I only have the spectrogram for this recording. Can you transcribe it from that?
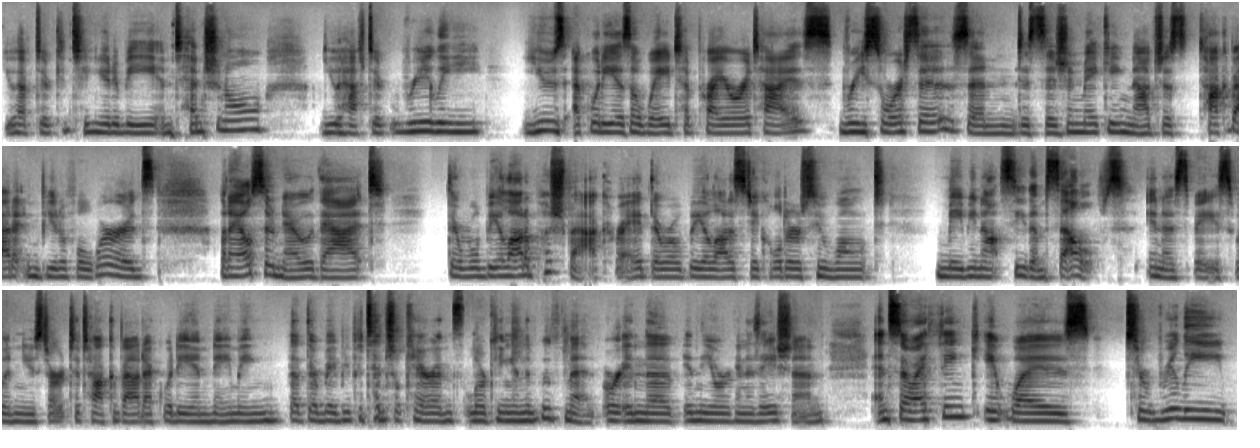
You have to continue to be intentional. You have to really use equity as a way to prioritize resources and decision making, not just talk about it in beautiful words. But I also know that there will be a lot of pushback, right? There will be a lot of stakeholders who won't maybe not see themselves in a space when you start to talk about equity and naming that there may be potential karens lurking in the movement or in the in the organization. And so i think it was to really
